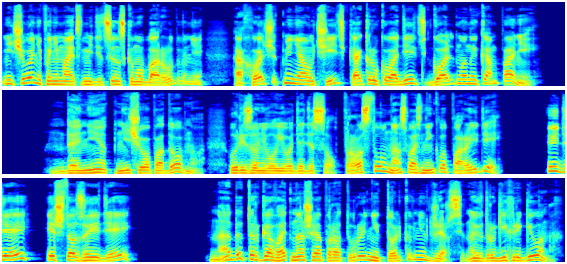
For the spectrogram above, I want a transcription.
ничего не понимает в медицинском оборудовании, а хочет меня учить, как руководить Гольдман и компанией». «Да нет, ничего подобного», — урезонивал его дядя Сол. «Просто у нас возникла пара идей». «Идей? И что за идеи?» «Надо торговать нашей аппаратурой не только в Нью-Джерси, но и в других регионах.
